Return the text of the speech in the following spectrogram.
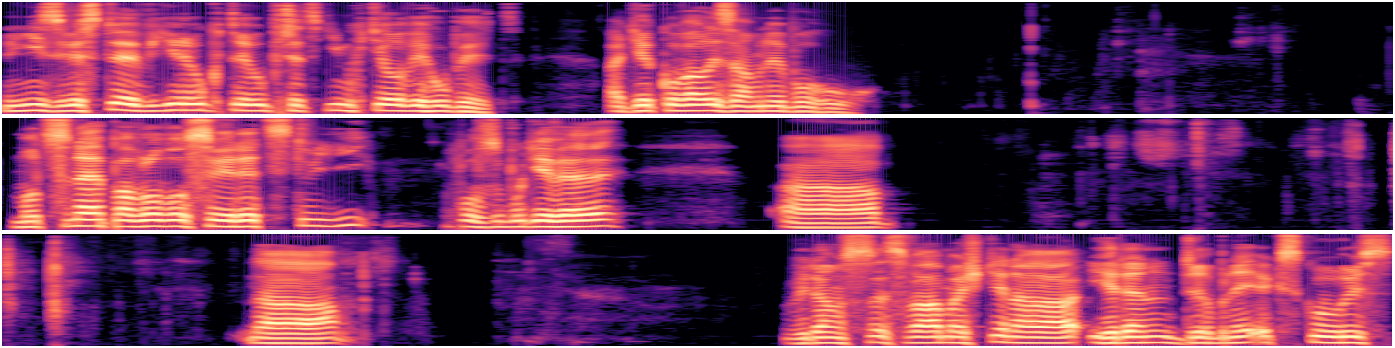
nyní zvěstuje víru, kterou předtím chtěl vyhubit. A děkovali za mne Bohu. Mocné Pavlovo svědectví, povzbudivé, a na Vydám se s vámi ještě na jeden drobný exkurs.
